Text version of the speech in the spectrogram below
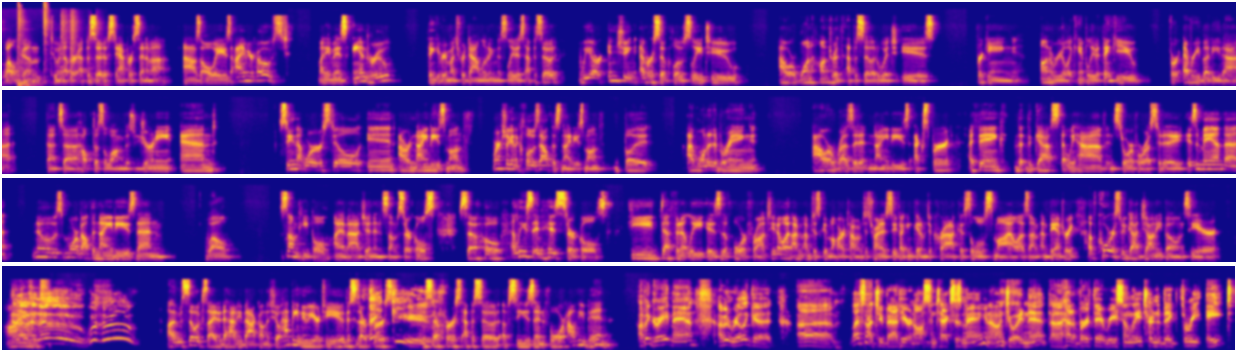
welcome to another episode of Stamper Cinema. As always, I am your host. My name is Andrew. Thank you very much for downloading this latest episode. We are inching ever so closely to our 100th episode, which is freaking unreal. I can't believe it. Thank you for everybody that that's uh, helped us along this journey. And seeing that we're still in our 90s month, we're actually going to close out this 90s month, but I wanted to bring our resident 90s expert. I think that the guest that we have in store for us today is a man that knows more about the 90s than, well, some people, I imagine, in some circles. So, at least in his circles, he definitely is the forefront. You know what? I'm, I'm just giving him a hard time. I'm just trying to see if I can get him to crack a little smile as I'm, I'm bantering. Of course, we've got Johnny Bones here. Hello, I'm, hello. Woohoo. I'm so excited to have you back on the show. Happy New Year to you. This is our Thank first you. this is our first episode of season four. How have you been? I've been great, man. I've been really good. Um, life's not too bad here in Austin, Texas, man. You know, enjoying it. Uh, had a birthday recently, turned a big three eight.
